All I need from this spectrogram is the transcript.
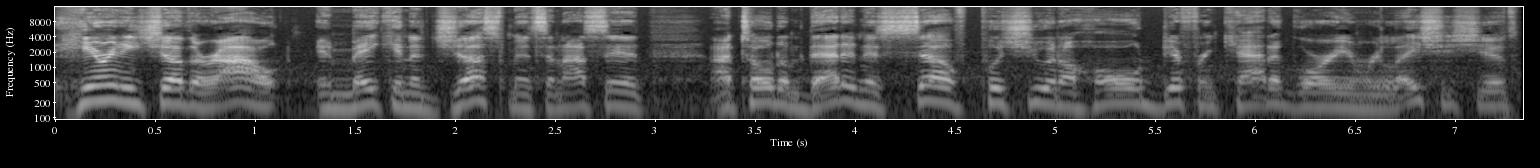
hearing each other out and making adjustments. And I said, I told him that in itself puts you in a whole different category in relationships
